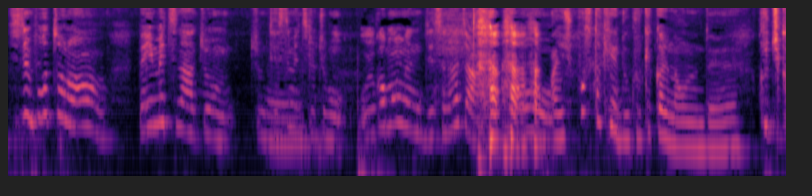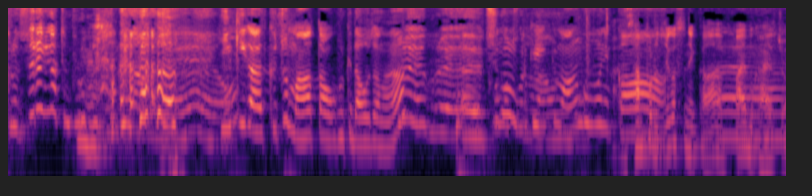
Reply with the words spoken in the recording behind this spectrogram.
시즌 4처럼 main match나 좀좀 death match를 좀 울거먹는 짓은 하지 않고 아니 슈퍼스타 K도 그렇게까지 나오는데 그렇지 그런 쓰레기 같은 프로그램 나오는데 어? 인기가 그좀 많았다고 그렇게 나오잖아요. 그래 그래 에, 지금 그렇게 인기 많은 거 보니까 3% 찍었으니까 5 가야죠.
